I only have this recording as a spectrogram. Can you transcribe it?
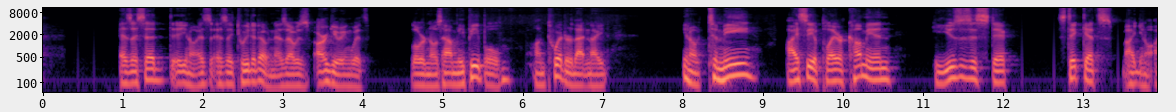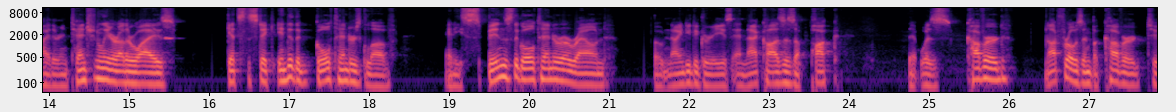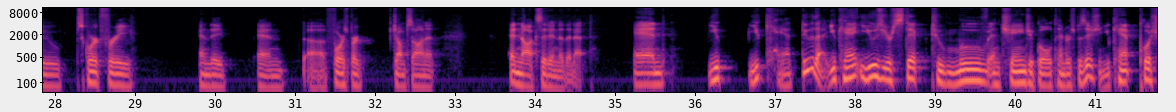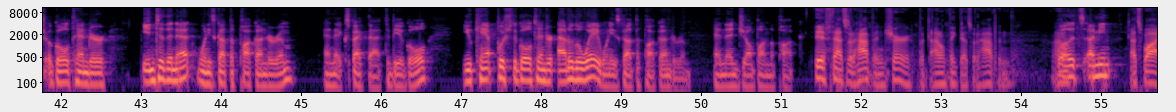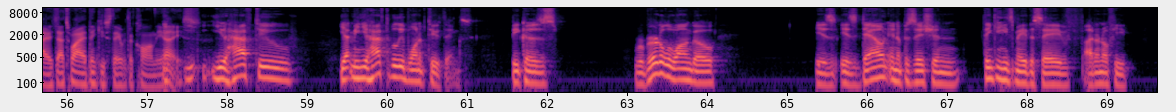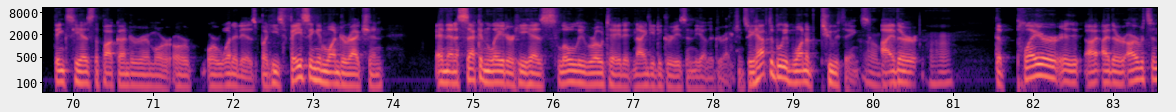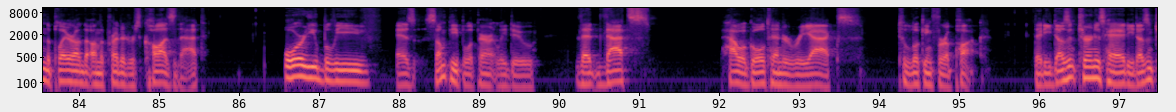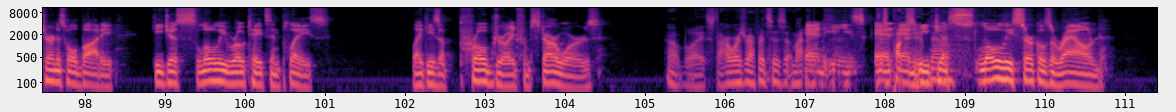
as I said, you know, as as I tweeted out and as I was arguing with Lord knows how many people on Twitter that night, you know, to me, I see a player come in, he uses his stick, stick gets, uh, you know, either intentionally or otherwise, gets the stick into the goaltender's glove, and he spins the goaltender around about 90 degrees, and that causes a puck that was covered, not frozen, but covered to squirt free, and they and uh, Forsberg jumps on it and knocks it into the net. And you you can't do that. You can't use your stick to move and change a goaltender's position. You can't push a goaltender into the net when he's got the puck under him and expect that to be a goal. You can't push the goaltender out of the way when he's got the puck under him and then jump on the puck. If that's what happened, sure, but I don't think that's what happened. Well, it's I mean, that's why that's why I think you stay with the call on the y- ice. you have to yeah, I mean, you have to believe one of two things because Roberto Luongo is is down in a position thinking he's made the save. I don't know if he thinks he has the puck under him or or or what it is, but he's facing in one direction and then a second later he has slowly rotated 90 degrees in the other direction. So you have to believe one of two things. Oh. Either Uh-huh. the player uh, either Arvidsson the player on the on the Predators caused that or you believe as some people apparently do that that's how a goaltender reacts to looking for a puck that he doesn't turn his head he doesn't turn his whole body he just slowly rotates in place like he's a probe droid from Star Wars Oh boy, Star Wars references. I- and he's and, and he now? just slowly circles around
